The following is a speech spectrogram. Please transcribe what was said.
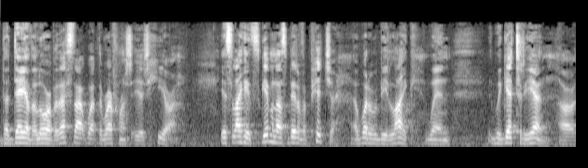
the day of the Lord, but that's not what the reference is here. It's like it's giving us a bit of a picture of what it would be like when we get to the end, or,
